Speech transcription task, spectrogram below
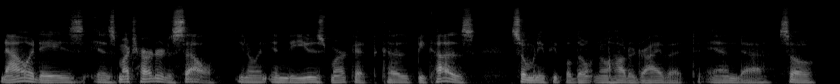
nowadays is much harder to sell. You know, in, in the used market because because so many people don't know how to drive it. And uh, so,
